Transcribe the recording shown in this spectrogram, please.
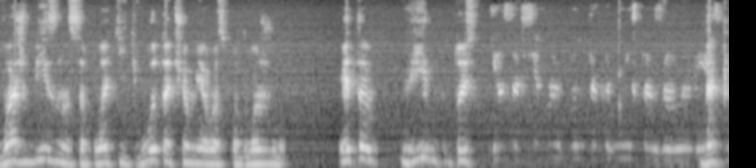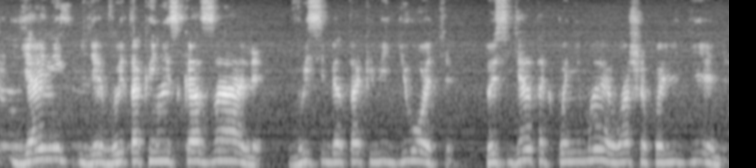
ваш бизнес оплатить. Вот о чем я вас подвожу. Это видно, то есть Я совсем вам так и не сказала. Я так сказала, я не, я- вы так и не сказали. Вы себя так ведете. То есть я так понимаю ваше поведение.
